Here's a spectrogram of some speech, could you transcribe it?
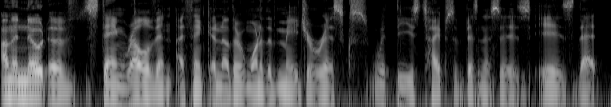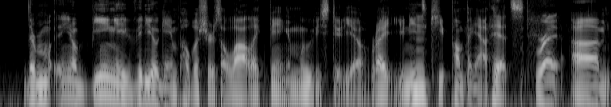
on the note of staying relevant, I think another one of the major risks with these types of businesses is that they're you know being a video game publisher is a lot like being a movie studio, right? You need to keep pumping out hits. Right. Um,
